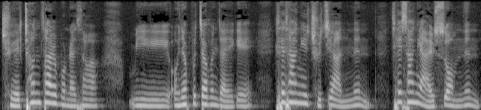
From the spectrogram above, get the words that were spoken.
주의 천사를 보내서 이 언약 붙잡은 자에게 세상이 주지 않는 세상이 알 수 없는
